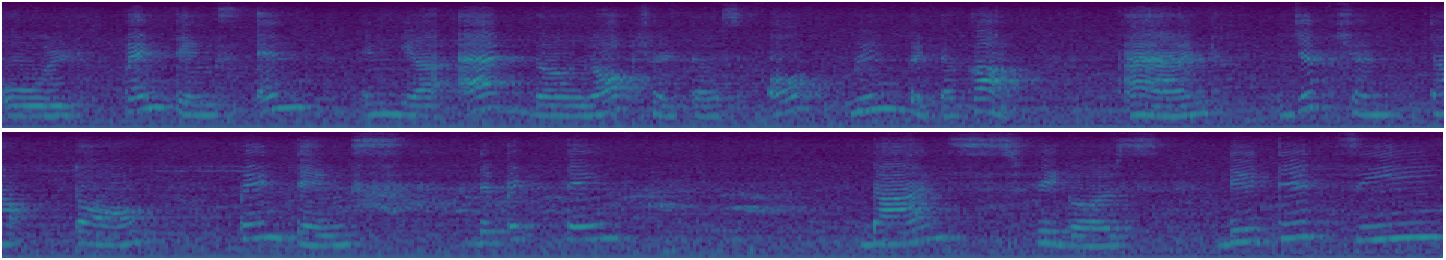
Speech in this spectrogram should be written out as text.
old paintings in India at the rock shelters of Bhimbetka and Egyptian tomb paintings depicting dance figures dated c.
